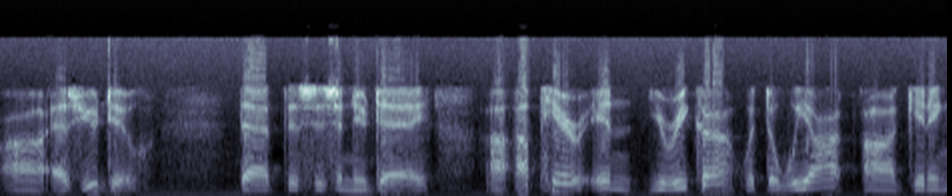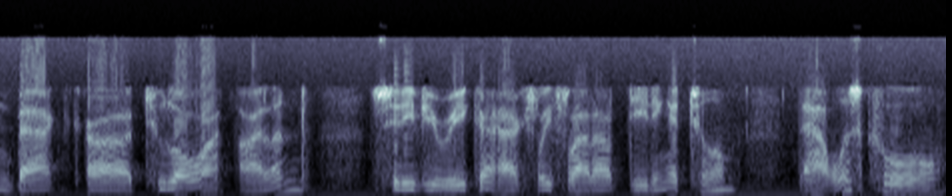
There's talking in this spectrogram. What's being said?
uh, as you do, that this is a new day. Uh, up here in Eureka with the Wiyot uh, getting back uh, to Lowat Island, City of Eureka actually flat out deeding it to them. That was cool.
